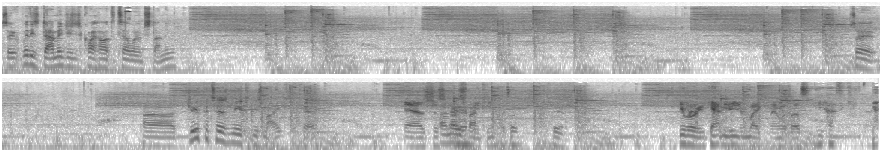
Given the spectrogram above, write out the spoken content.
So with his damage, it's quite hard to tell where I'm standing. So, uh, Jupiter's muted his mic. Okay. Yeah, it's just. Oh, no, he's us back. speaking. What's up? Yeah. You were you can't mute your mic, man, with us. You have to keep that.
